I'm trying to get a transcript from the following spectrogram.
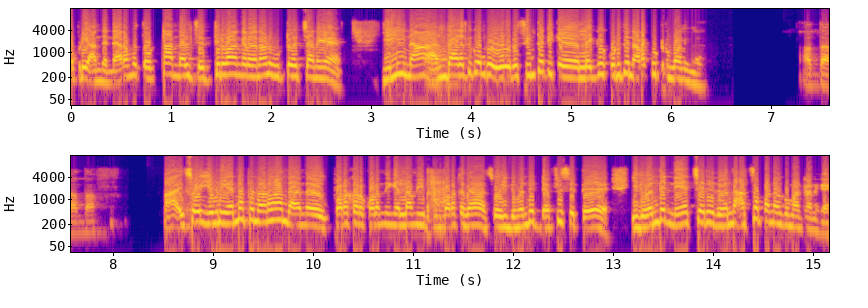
அப்படி அந்த நரம்பு தொட்டா அந்த ஆள் செத்துருவாங்கிறதுனால விட்டு வச்சானுங்க. இல்லைன்னா அந்த ஆளுக்கு ஒரு ஒரு சிந்தட்டிக் லெக் கொடுத்து நடக்க விட்டுருப்பானுங்க அதான் அதான். சோ இவனுக்கு என்ன பண்ணுவானா அந்த அந்த பிறக்கிற குழந்தைங்க எல்லாமே இப்ப பிறக்குதா? சோ இது வந்து டெபிசிட் இது வந்து நேச்சர் இது வந்து அக்செப்ட் பண்ண மாட்டானுங்க.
